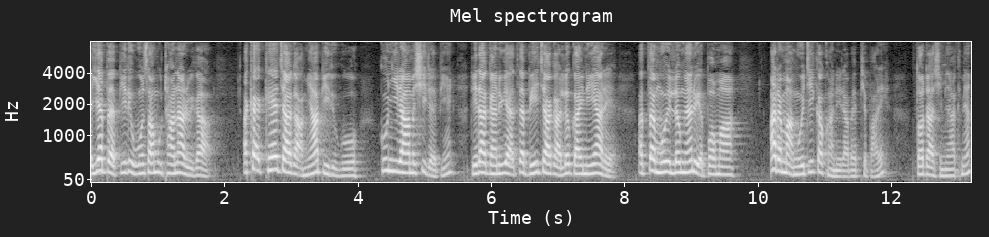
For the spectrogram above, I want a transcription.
အရက်ဘက်ပြည်သူဝန်ဆောင်မှုဌာနတွေကအခက်အခဲကြကအများပြည်သူကိုကူညီတာမရှိတဲ့ပြင်ဒေသခံတွေရဲ့အသက်ဘေးကြကလောက်ကိုင်းနေရတဲ့အသက်မွေးလုပ်ငန်းတွေအပေါ်မှာအဓမ္မငွေကြေးကောက်ခံနေတာပဲဖြစ်ပါတယ်။သောတာရှင်များခင်ဗျာ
